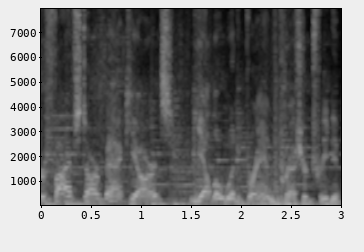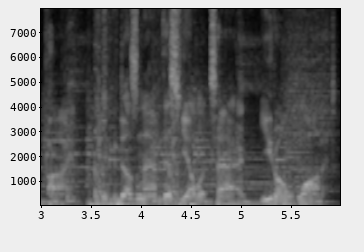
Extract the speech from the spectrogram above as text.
For five-star backyards, Yellowwood brand pressure-treated pine. If it doesn't have this yellow tag, you don't want it.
